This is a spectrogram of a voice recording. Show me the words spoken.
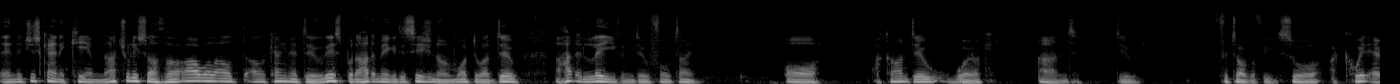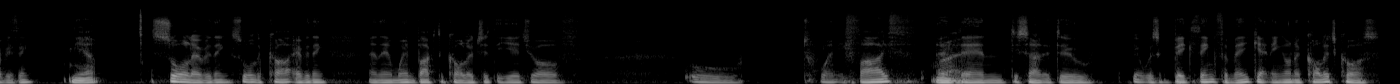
and it just kind of came naturally. So I thought, oh well, I'll I'll kind of do this, but I had to make a decision on what do I do. I had to leave and do full time, or I can't do work and do photography. So I quit everything. Yeah sold everything, sold the car, everything, and then went back to college at the age of oh, 25 and then decided to do. it was a big thing for me getting on a college course.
